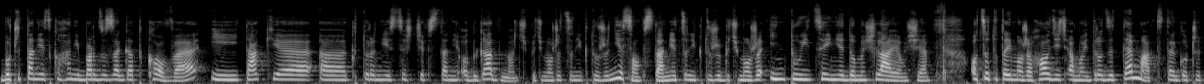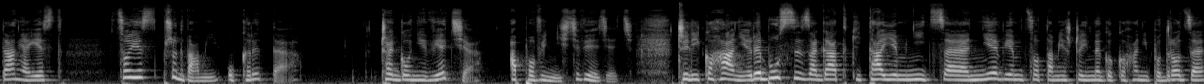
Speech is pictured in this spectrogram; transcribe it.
bo czytanie jest, kochani, bardzo zagadkowe i takie, e, które nie jesteście w stanie odgadnąć. Być może co niektórzy nie są w stanie, co niektórzy być może intuicyjnie domyślają się, o co tutaj może chodzić. A moi drodzy, temat tego czytania jest, co jest przed Wami ukryte, czego nie wiecie a powinniście wiedzieć. Czyli, kochani, rebusy, zagadki, tajemnice, nie wiem, co tam jeszcze innego, kochani, po drodze.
